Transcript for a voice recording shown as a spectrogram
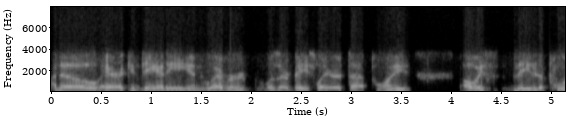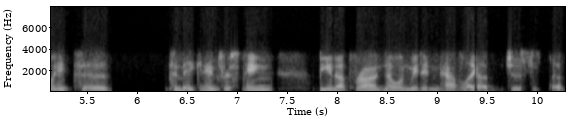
I know Eric and Danny and whoever was our bass player at that point always made it a point to to make it interesting, being up front, knowing we didn't have like a just a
